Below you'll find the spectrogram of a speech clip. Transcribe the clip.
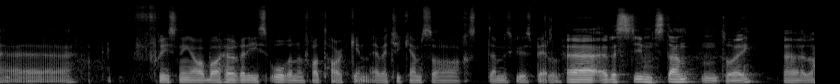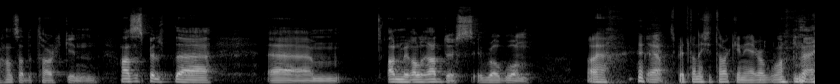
eh, frysning av bare høre de ordene fra Tarkin. Jeg vet ikke hvem som har stemmeskuespill. Eh, er det Steven Stanton, tror jeg? Eh, det er han som hadde Tarkin Han som spilte ehm, Admiral Raddus i Rogue One. Å ja. Yeah. Spilte han ikke Tarkin i Rogue One? Nei,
